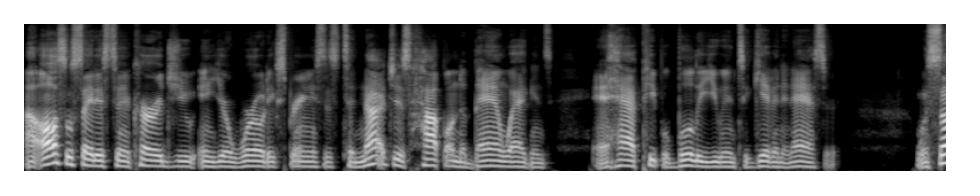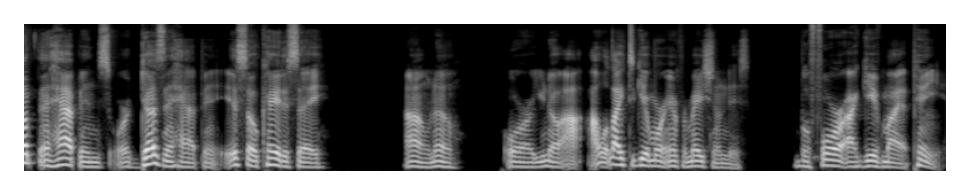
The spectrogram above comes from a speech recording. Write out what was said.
I also say this to encourage you in your world experiences to not just hop on the bandwagons and have people bully you into giving an answer. When something happens or doesn't happen, it's okay to say, I don't know. Or, you know, I, I would like to get more information on this before I give my opinion.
